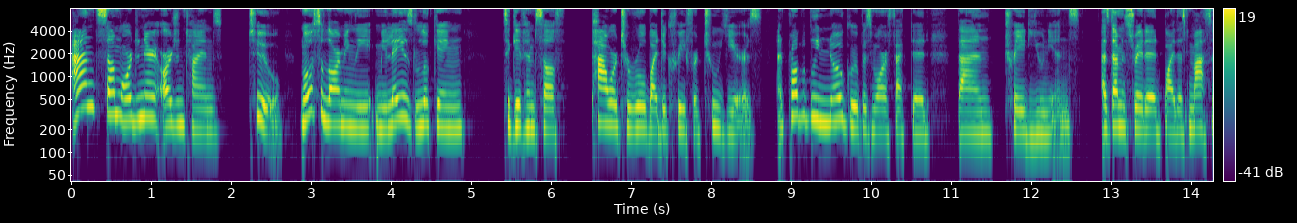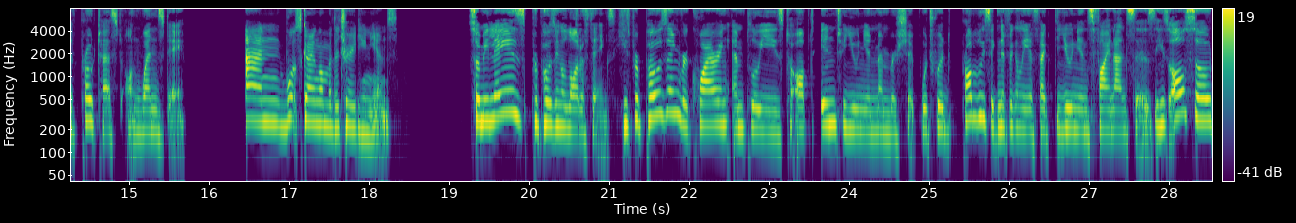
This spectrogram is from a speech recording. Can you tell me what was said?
and some ordinary Argentines too. Most alarmingly, Milei is looking to give himself power to rule by decree for two years. And probably no group is more affected than trade unions, as demonstrated by this massive protest on Wednesday. And what's going on with the trade unions? So Milei is proposing a lot of things. He's proposing requiring employees to opt into union membership, which would probably significantly affect the union's finances. He's also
